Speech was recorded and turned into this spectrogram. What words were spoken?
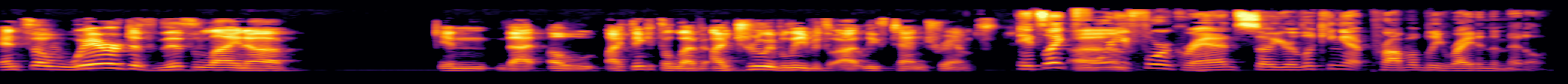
and so where does this line up in that I think it's 11 I truly believe it's at least 10 trims. It's like Um, 44 grand, so you're looking at probably right in the middle.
